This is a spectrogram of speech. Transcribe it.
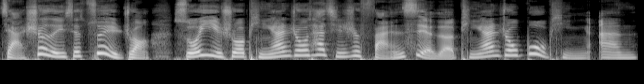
贾赦的一些罪状，所以。说平安州，它其实是反写的，平安州不平安。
